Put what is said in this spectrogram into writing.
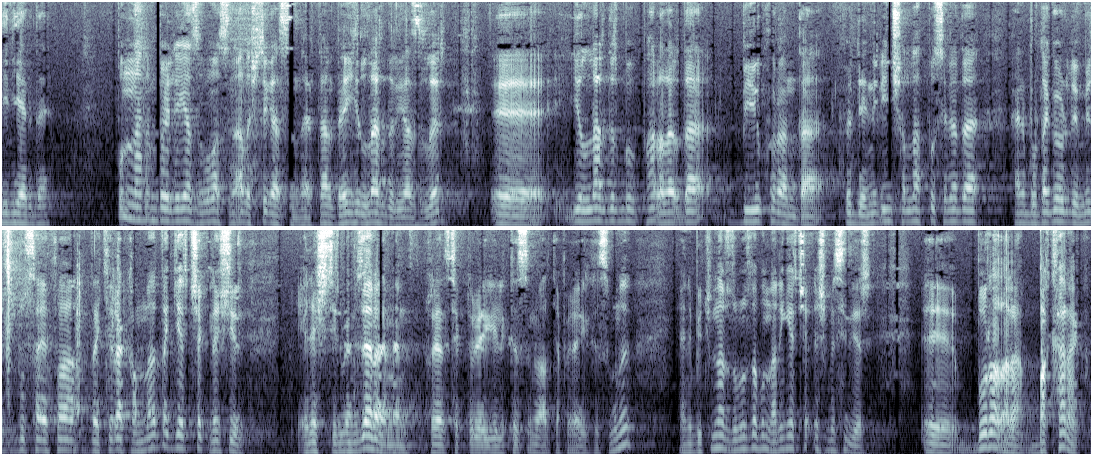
bir yerde. Bunların böyle yazılmasına alıştık aslında Ertal Bey. Yıllardır yazılır. Ee, yıllardır bu paralar da büyük oranda ödenir. İnşallah bu sene de hani burada gördüğümüz bu sayfadaki rakamlar da gerçekleşir. Eleştirmemize rağmen reel sektöre ilgili kısmını, altyapıyla ilgili kısmını yani bütün arzumuz da bunların gerçekleşmesidir. Ee, buralara bakarak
